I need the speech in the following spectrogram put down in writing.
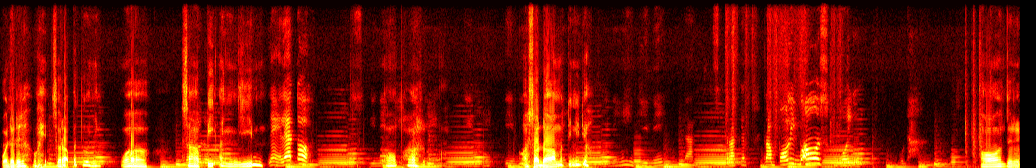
Wadah, dah, dah. Wih, suara apa tuh anjing? Wah, sapi anjing. nih lihat tuh. Oh. Gini. Asa amat ini dia. Gini. Gini. Dan terakhir trampolin bos. Boing. Udah. Oh, jadi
